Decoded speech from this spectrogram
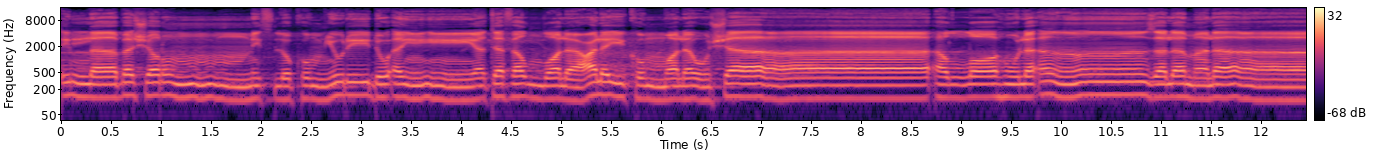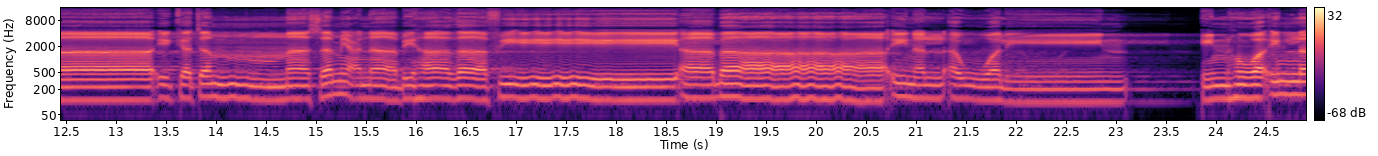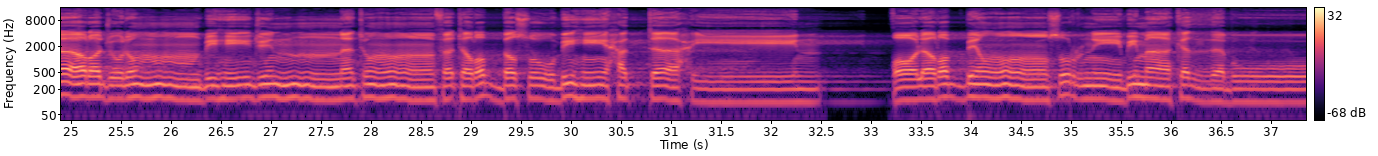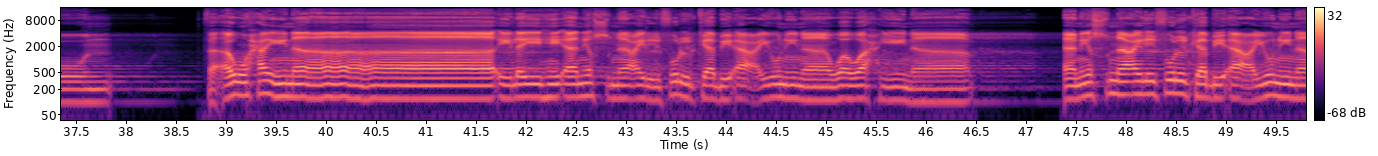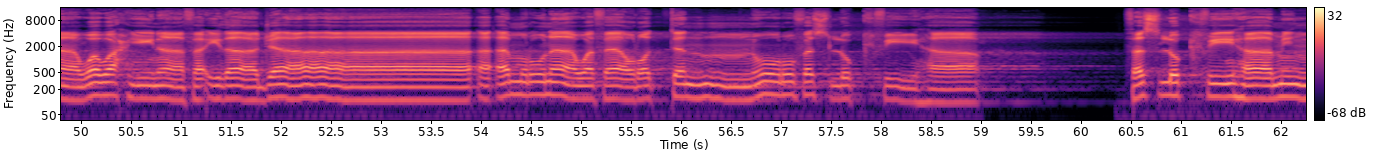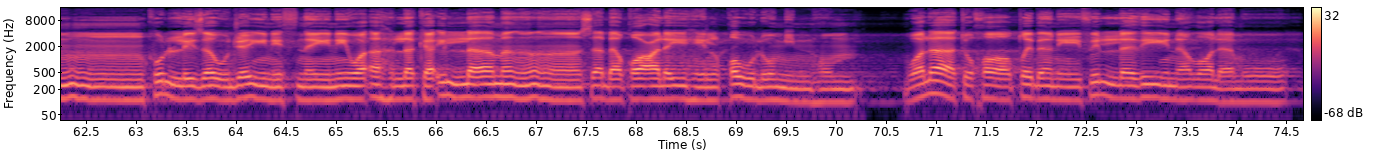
الا بشر مثلكم يريد ان يتفضل عليكم ولو شاء الله لانزل ملائكه ما سمعنا بهذا في ابائنا الاولين إن هو إلا رجل به جنة فتربصوا به حتى حين. قال رب انصرني بما كذبون. فأوحينا إليه أن اصنع الفلك بأعيننا ووحينا. أن اصنع الفلك بأعيننا ووحينا فإذا جاء أمرنا وفاردت النور فاسلك فيها فاسلك فيها من كل زوجين اثنين واهلك الا من سبق عليه القول منهم ولا تخاطبني في الذين ظلموا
